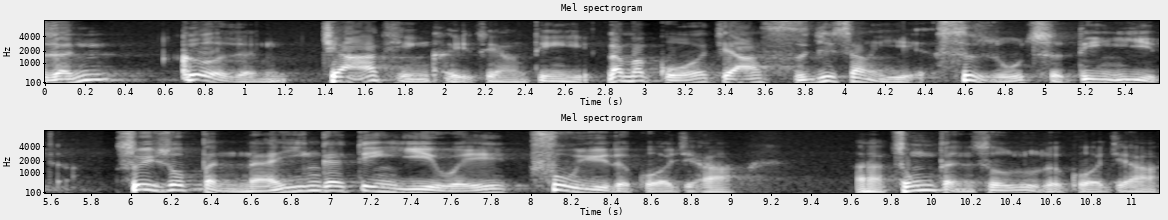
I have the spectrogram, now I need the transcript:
人、个人、家庭可以这样定义。那么国家实际上也是如此定义的。所以说，本来应该定义为富裕的国家，啊，中等收入的国家，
